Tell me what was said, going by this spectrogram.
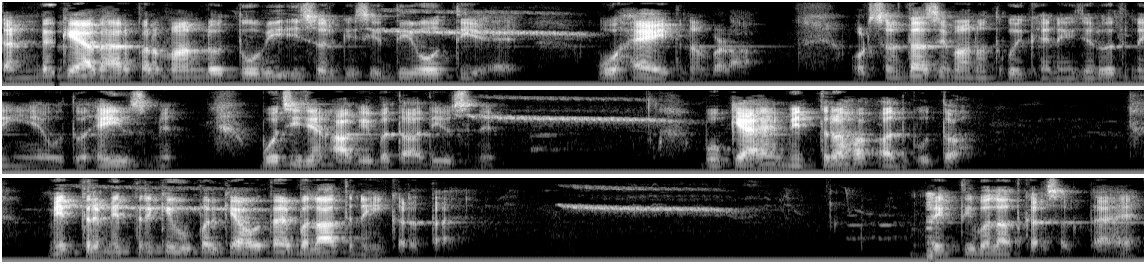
दंड के आधार पर मान लो तो भी ईश्वर की सिद्धि होती है। वो है इतना बड़ा। और श्रद्धा से मानो तो कोई कहने की ज़रूरत नहीं है वो तो है ही उसमें। वो चीज़ें आगे बता दी उसने। वो क्या है? मित्र अद्भुत। मित्र मित्र के ऊपर क्या होता है? बलात् नहीं करता है। व्यक्ति बलात् कर सकता है,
